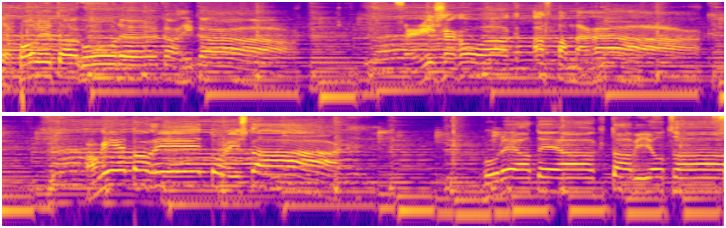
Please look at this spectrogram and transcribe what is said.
Zerpolita gure karrikak Zerisakoak azpandarrak Ongi etorri turistak. Gure ateak ta bihotzak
